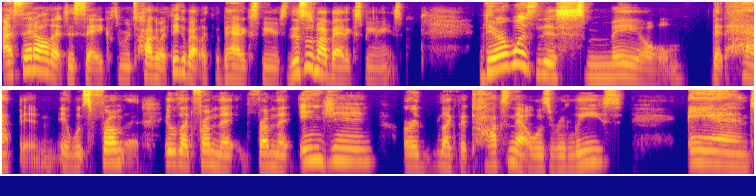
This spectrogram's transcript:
i said all that to say because we were talking about think about like the bad experience. This was my bad experience. There was this smell that happened. It was from it was like from the from the engine or like the toxin that was released. And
